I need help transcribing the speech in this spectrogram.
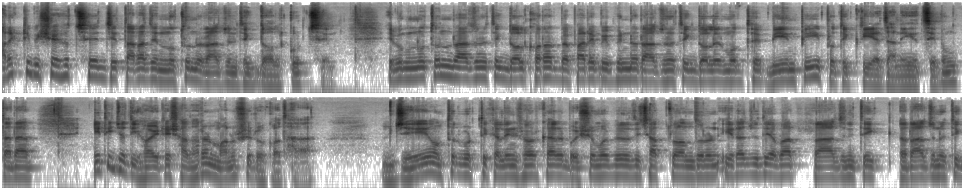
আরেকটি বিষয় হচ্ছে যে, তারা যে নতুন রাজনৈতিক দল করছে এবং নতুন রাজনৈতিক দল করার ব্যাপারে বিভিন্ন রাজনৈতিক দলের মধ্যে বিএনপি প্রতিক্রিয়া জানিয়েছে এবং তারা, এটি যদি হয়, এটি সাধারণ মানুষেরও কথা। যে অন্তর্বর্তীকালীন সরকার বৈষম্য বিরোধী ছাত্র আন্দোলন, এরা যদি আবার রাজনীতিক, রাজনৈতিক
